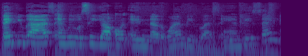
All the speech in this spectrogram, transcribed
Thank you guys and we will see y'all on another one. Be blessed and be safe.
